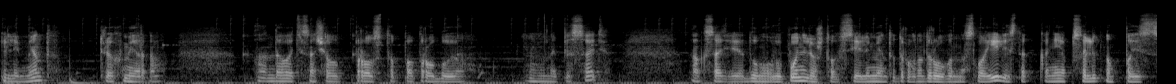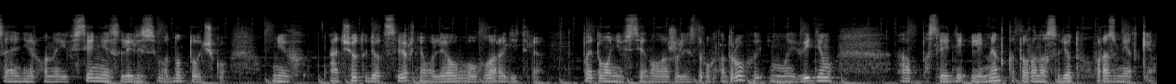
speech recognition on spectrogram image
элемент трехмерным. Давайте сначала просто попробую написать. А, кстати, я думаю, вы поняли, что все элементы друг на друга наслоились, так как они абсолютно позиционированы, и все не слились в одну точку. У них отчет идет с верхнего левого угла родителя. Поэтому они все наложились друг на друга, и мы видим а, последний элемент, который у нас идет в разметке.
